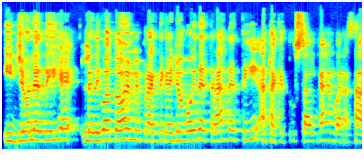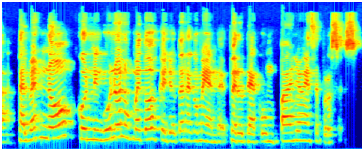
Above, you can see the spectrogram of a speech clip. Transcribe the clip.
Y yo le dije, le digo a todos en mi práctica, yo voy detrás de ti hasta que tú salgas embarazada. Tal vez no con ninguno de los métodos que yo te recomiende, pero te acompaño en ese proceso.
